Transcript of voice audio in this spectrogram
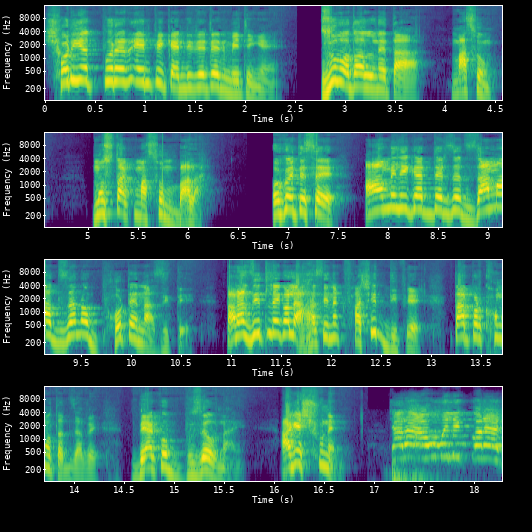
শরীয়তপুরের এমপি ক্যান্ডিডেটের মিটিং এ যুবদল নেতা মাসুম, মোস্তাক মাসুম বালা। ও কইতেছে, আওয়ামী লীগারদের যে জামাত যেন ভোটে না জিতে, তারা জিতলে গেলে হাসিনাক ফাঁসির দিবে তারপর ক্ষমতার যাবে। বেয়াকুব বুঝেও নাই। আগে শুনেন। যারা আওয়ামী লীগ করেন,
